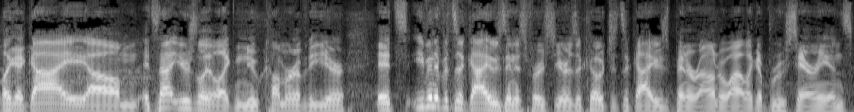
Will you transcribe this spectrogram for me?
Like a guy, um, it's not usually like newcomer of the year. It's even if it's a guy who's in his first year as a coach, it's a guy who's been around a while, like a Bruce Arians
